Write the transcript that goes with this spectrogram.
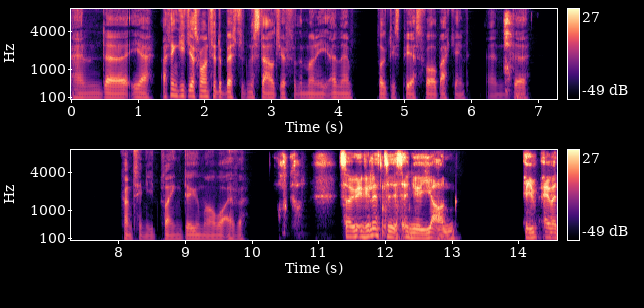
And uh, yeah, I think he just wanted a bit of nostalgia for the money, and then plugged his PS4 back in and uh, continued playing Doom or whatever. Oh, God. So if you listen to this and you're young, you've ever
